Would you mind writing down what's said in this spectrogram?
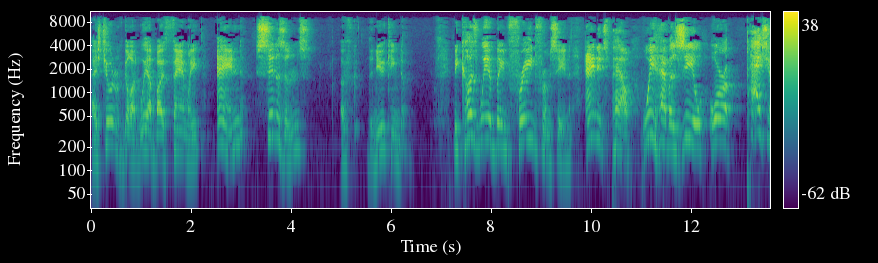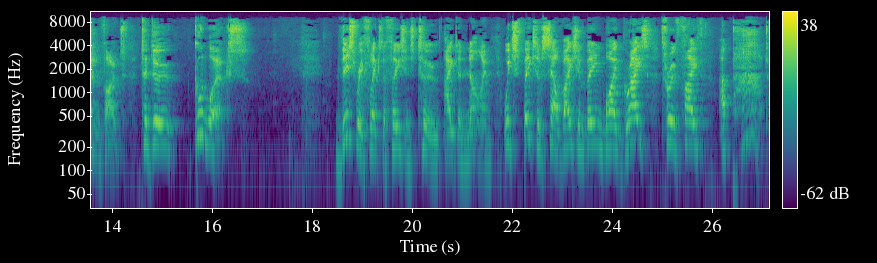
As children of God, we are both family and citizens of the new kingdom. Because we have been freed from sin and its power, we have a zeal or a passion, folks, to do good works. This reflects Ephesians 2 8 and 9, which speaks of salvation being by grace through faith apart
